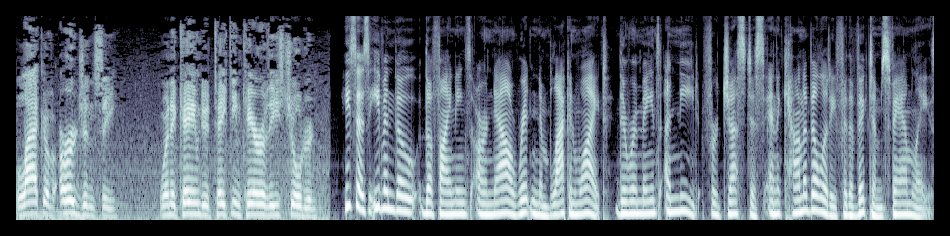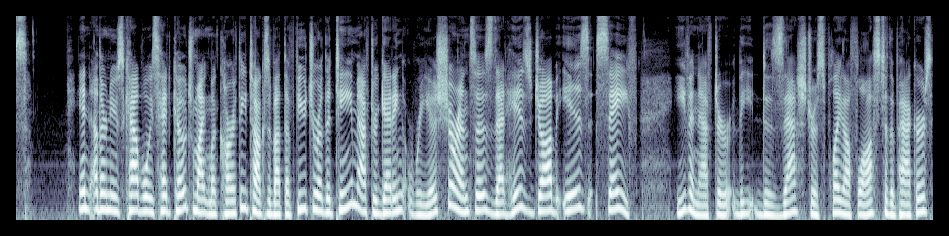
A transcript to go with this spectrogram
lack of urgency when it came to taking care of these children. He says even though the findings are now written in black and white, there remains a need for justice and accountability for the victims' families. In other news, Cowboys head coach Mike McCarthy talks about the future of the team after getting reassurances that his job is safe. Even after the disastrous playoff loss to the Packers,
